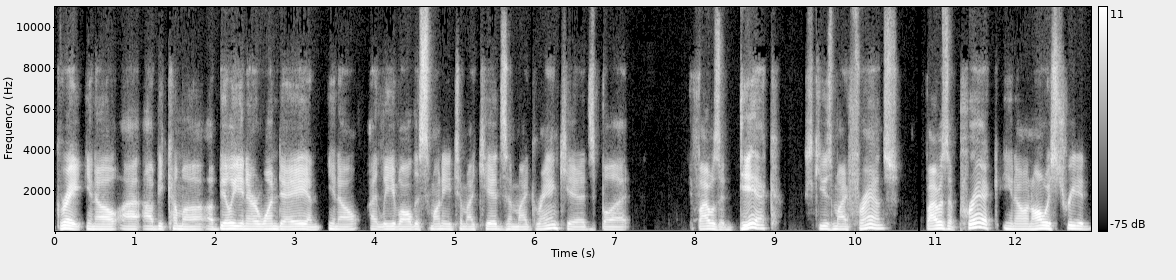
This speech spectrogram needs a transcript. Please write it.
great you know I, will become a, a, billionaire one day and you know i leave all this money to my kids and my grandkids but if i was a dick excuse my french if i was a prick you know and always treated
